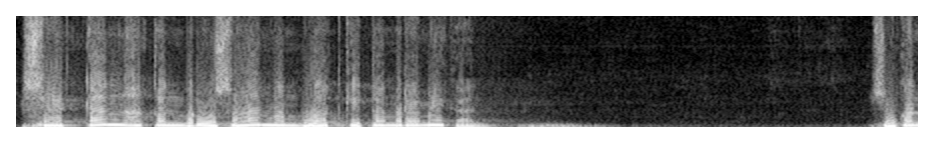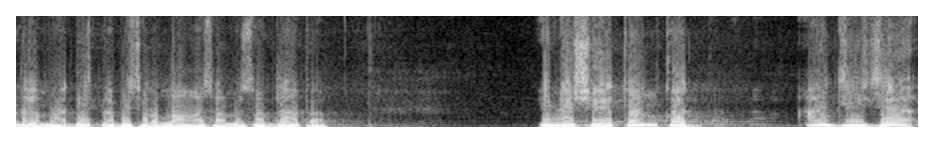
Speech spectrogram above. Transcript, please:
Setan akan berusaha membuat kita meremehkan. Sukan dalam hadis Nabi Shallallahu Alaihi Wasallam bersabda apa? Inna syaitan qad ajiza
